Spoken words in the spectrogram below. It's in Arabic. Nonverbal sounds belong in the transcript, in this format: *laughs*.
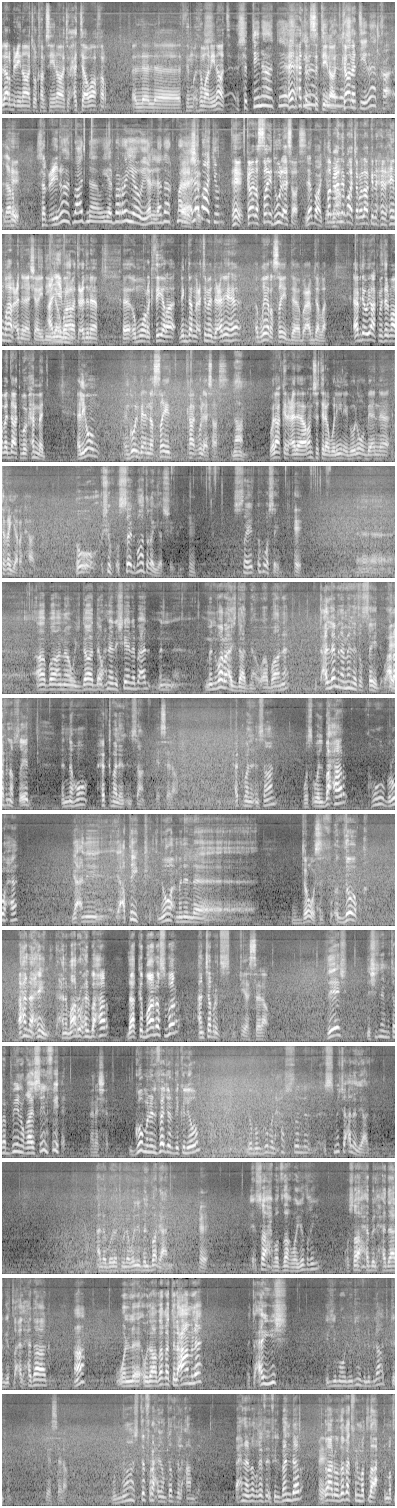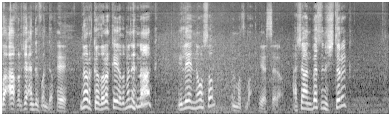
الأربعينات والخمسينات وحتى الثم- الثمانينات الستينات إيه، حتى بالستينات. كانت- الستينات. إيه. السبعينات بعدنا ويا البرية ويا هذاك ما. لا باكر هي كان الصيد هو الأساس لا باكر طبعا نعم. لا باكر ولكن إحنا الحين ظهر عندنا أشياء جديدة. وظهرت عندنا آه، أمور كثيرة نقدر نعتمد عليها بغير الصيد أبو عبد الله. أبدأ وياك مثل ما بدأك أبو محمد. اليوم نقول بأن الصيد كان هو الأساس نعم ولكن على رمسة الأولين يقولون بأن تغير الحال. هو شوف الصيد ما تغير شيء فيه. الصيد هو صيد. إيه. آه، ابائنا وأجدادنا وإحنا نشينا بعد من من وراء أجدادنا وابائنا تعلمنا مهنة الصيد وعرفنا الصيد إنه حكمة للإنسان. يا سلام. حكمة للإنسان والبحر هو بروحه يعني يعطيك نوع من ال- دروس. الذوق. إحنا الحين إحنا ما نروح البحر لكن ما نصبر عن شبرة السمك. يا سلام. ليش؟ ليش إحنا متربين وغايصين فيها؟ أنا أشهد. نقوم من الفجر ذيك اليوم يوم نقوم نحصل السمكة على اليال على قولتهم الأولين في البر يعني. إيه. صاحب الضغوة يضغي وصاحب الحداق يطلع الحداق ها؟ وإذا ضغط العاملة تعيش اللي موجودين في البلاد كلهم يا سلام. والناس تفرح يوم تضغي الحامله إحنا نضغي في البندر إيه. قالوا ضغط في المطلع المطلع آخر شيء عند الفندق إيه نركض ركيض من هناك إلين نوصل المطلع يا سلام. عشان بس نشترك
